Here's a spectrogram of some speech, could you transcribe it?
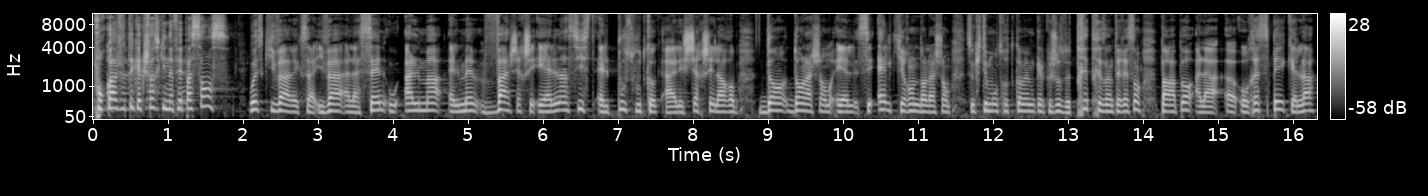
Pourquoi ajouter quelque chose qui ne fait pas sens? Où est-ce qu'il va avec ça? Il va à la scène où Alma elle-même va chercher et elle insiste, elle pousse Woodcock à aller chercher la robe dans, dans la chambre et c'est elle qui rentre dans la chambre, ce qui te montre quand même quelque chose de très très intéressant par rapport euh, au respect qu'elle a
